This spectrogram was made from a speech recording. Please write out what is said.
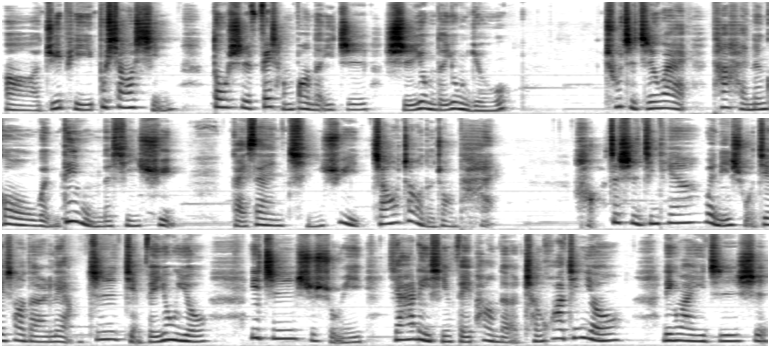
呃橘皮不消型都是非常棒的一支实用的用油。除此之外，它还能够稳定我们的心绪，改善情绪焦躁的状态。好，这是今天为您所介绍的两支减肥用油，一支是属于压力型肥胖的橙花精油，另外一支是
